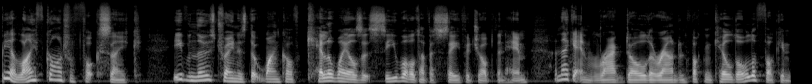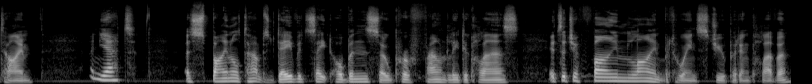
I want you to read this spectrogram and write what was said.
Be a lifeguard for fuck's sake. Even those trainers that wank off killer whales at SeaWorld have a safer job than him, and they're getting ragdolled around and fucking killed all the fucking time. And yet, as Spinal Tap's David St. Hubbins so profoundly declares, it's such a fine line between stupid and clever.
